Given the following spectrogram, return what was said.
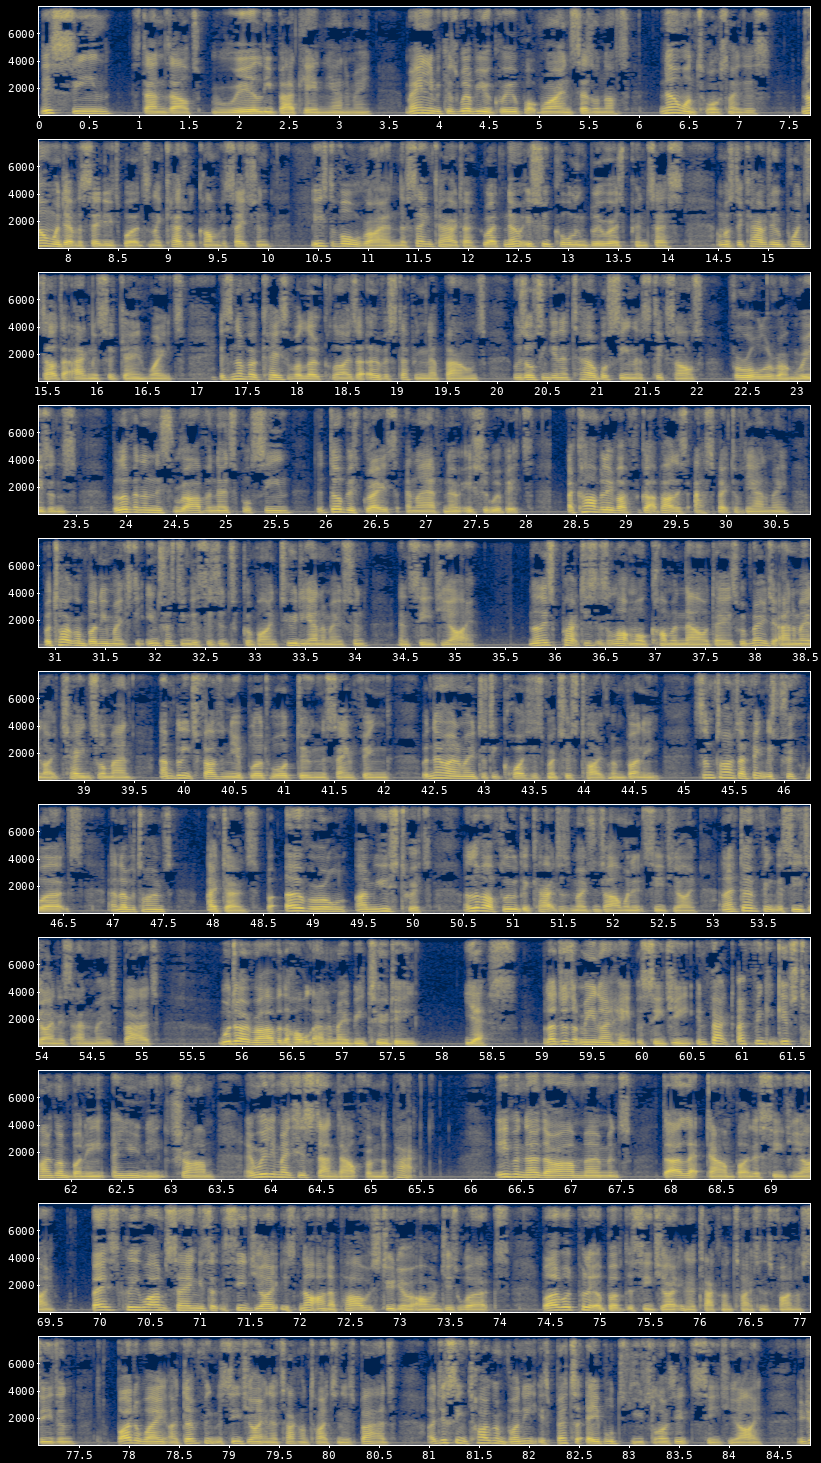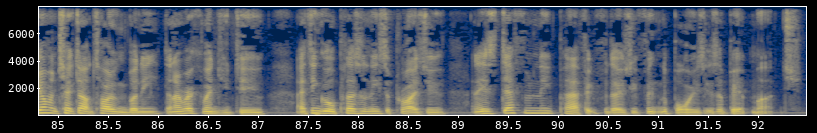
This scene stands out really badly in the anime, mainly because whether you agree with what Ryan says or not, no one talks like this. No one would ever say these words in a casual conversation, least of all Ryan, the same character who had no issue calling Blue Rose Princess, and was the character who pointed out that Agnes had gained weight. It's another case of a localizer overstepping their bounds, resulting in a terrible scene that sticks out for all the wrong reasons. But other than this rather notable scene, the dub is great and I have no issue with it. I can't believe I forgot about this aspect of the anime, but Tiger Bunny makes the interesting decision to combine 2D animation and CGI. Now this practice is a lot more common nowadays with major anime like Chainsaw Man and Bleach Thousand Year Blood War doing the same thing, but no anime does it quite as much as Tiger and Bunny. Sometimes I think this trick works, and other times I don't, but overall, I'm used to it. I love how fluid the characters' motions are when it's CGI, and I don't think the CGI in this anime is bad. Would I rather the whole anime be 2D? Yes, but that doesn't mean I hate the CG. In fact, I think it gives Tiger Bunny a unique charm and really makes it stand out from the pack. Even though there are moments that are let down by the CGI. Basically, what I'm saying is that the CGI is not on a par with Studio Orange's works, but I would put it above the CGI in Attack on Titan's final season. By the way, I don't think the CGI in Attack on Titan is bad, I just think Tiger and Bunny is better able to utilise its CGI. If you haven't checked out Tiger and Bunny, then I recommend you do. I think it will pleasantly surprise you, and it is definitely perfect for those who think the boys is a bit much.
